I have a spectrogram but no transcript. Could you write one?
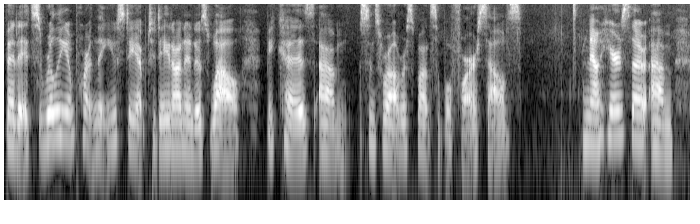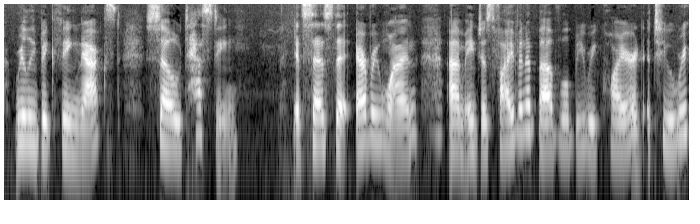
but it's really important that you stay up to date on it as well because um, since we're all responsible for ourselves. Now here's the um, really big thing next. So testing. It says that everyone um, ages five and above will be required to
